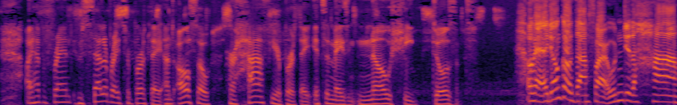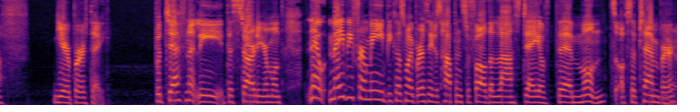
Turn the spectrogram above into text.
I have a friend who celebrates her birthday and also her half year birthday. It's amazing. No, she doesn't. Okay, I don't go that far. I wouldn't do the half year birthday. But definitely the start of your month. Now, maybe for me, because my birthday just happens to fall the last day of the month of September, yeah.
